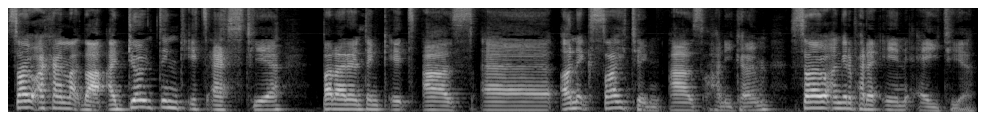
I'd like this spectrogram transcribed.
So I kind of like that. I don't think it's S tier but I don't think it's as uh, unexciting as Honeycomb, so I'm going to put it in A tier.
